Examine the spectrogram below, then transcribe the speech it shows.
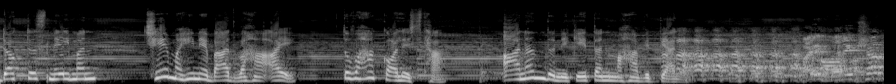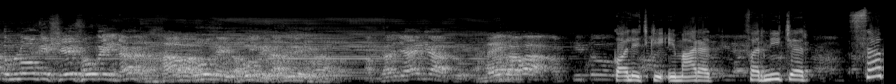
डॉक्टर स्नेलमन छह महीने बाद वहाँ आए तो वहाँ कॉलेज था। आनंद निकेतन महाविद्यालय। भाई परीक्षा तुम लोगों की शेष हो गई ना? हाँ हो। गई हो गई घर जाएँगे आप लोग? नहीं बाबा अब की तो कॉलेज की इमारत फर्नीचर सब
